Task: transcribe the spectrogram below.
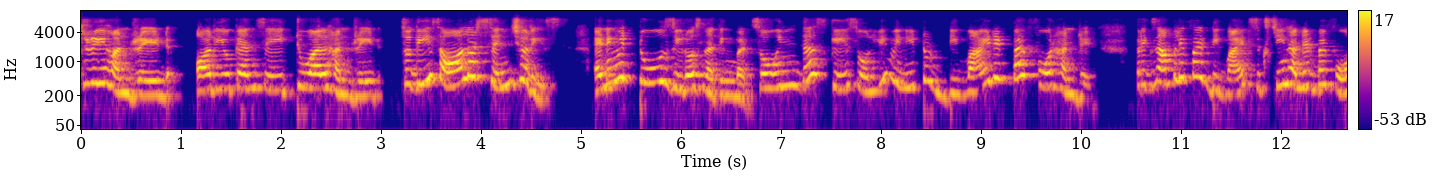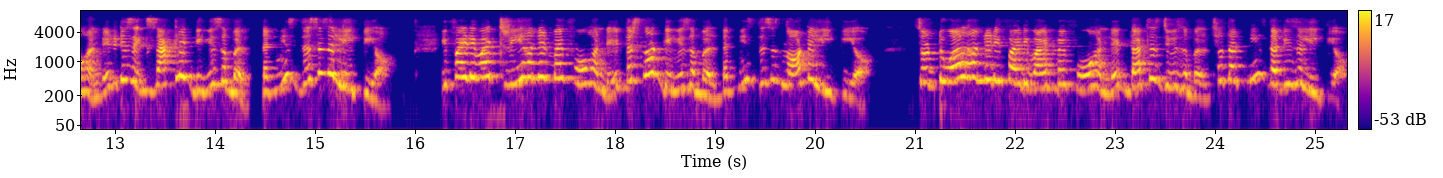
300 or you can say 1200. So these all are centuries ending with two zeros nothing but. So in this case only we need to divide it by 400 for example if i divide 1600 by 400 it is exactly divisible. That means this is a leap year. If i divide 300 by 400 that's not divisible. That means this is not a leap year. So 1200 if i divide by 400 that is divisible. So that means that is a leap year.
